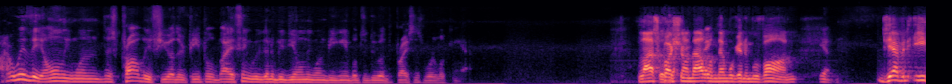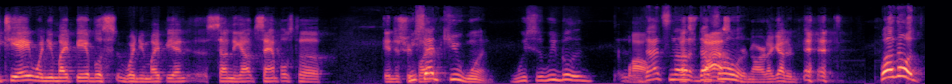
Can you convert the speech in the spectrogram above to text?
are we the only one? There's probably a few other people, but I think we're going to be the only one being able to do at the prices we're looking at. Last So question on that one, then we're going to move on. Yeah. Do you have an ETA when you might be able to when you might be sending out samples to industry. We player? said Q1. We said we believe. Wow. That's not. That's, That's, fast, not. Bernard. I got to admit. Well, no.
